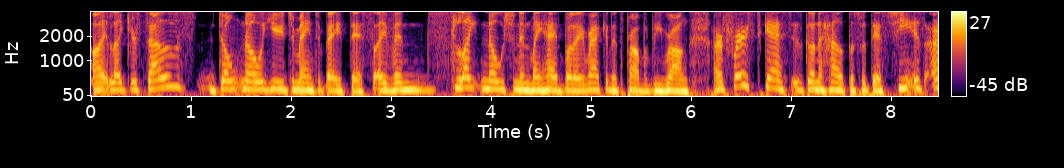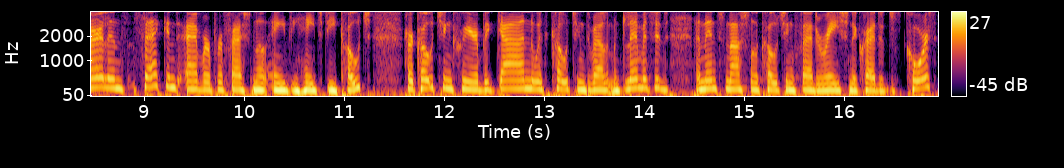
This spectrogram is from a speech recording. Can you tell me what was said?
I, like yourselves, don't know a huge amount about this. I have a slight notion in my head, but I reckon it's probably wrong. Our first guest is going to help us with this. She is Ireland's second ever professional ADHD coach. Her coaching career began with Coaching Development Limited, an international coaching federation accredited course.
